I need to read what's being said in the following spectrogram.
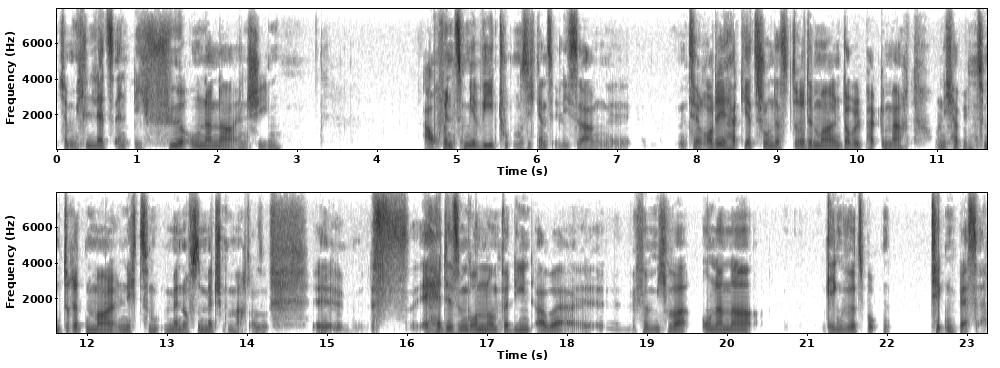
Ich habe mich letztendlich für Onana entschieden. Auch wenn es mir weh tut, muss ich ganz ehrlich sagen. Äh, Terodde hat jetzt schon das dritte Mal einen Doppelpack gemacht und ich habe ihn zum dritten Mal nicht zum Man of the Match gemacht. Also äh, das, er hätte es im Grunde genommen verdient, aber äh, für mich war Onana gegen Würzburg ein Ticken besser.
